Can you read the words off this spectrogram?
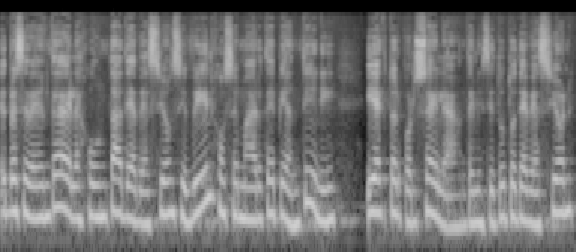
El presidente de la Junta de Aviación Civil, José Marte Piantini, y Héctor Porcela, del Instituto de Aviación,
